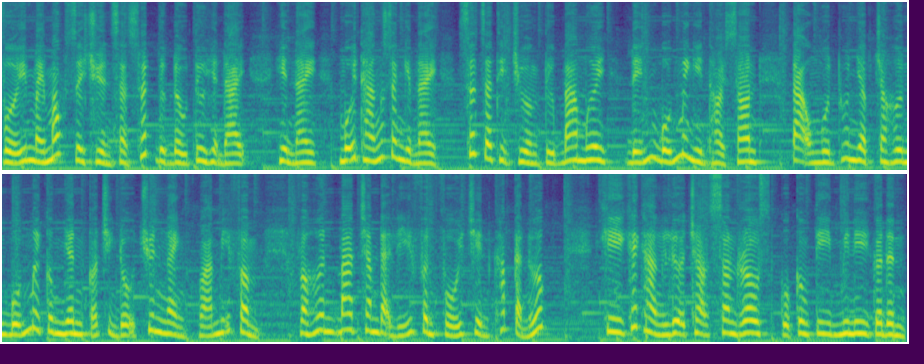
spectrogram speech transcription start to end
Với máy móc dây chuyền sản xuất được đầu tư hiện đại, hiện nay mỗi tháng doanh nghiệp này xuất ra thị trường từ 30 đến 40.000 thỏi son, tạo nguồn thu nhập cho hơn 40 công nhân có trình độ chuyên ngành hóa mỹ phẩm và hơn 300 đại lý phân phối trên khắp cả nước. Khi khách hàng lựa chọn Sunrose của công ty Mini Garden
